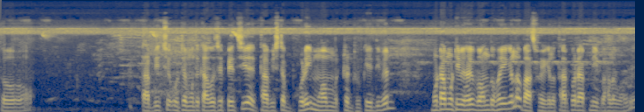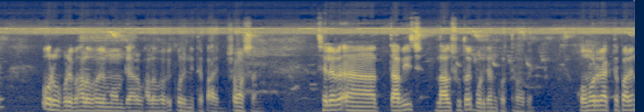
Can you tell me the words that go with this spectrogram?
তো তাবিজ ওটার মধ্যে কাগজে পেঁচিয়ে তাবিজটা ভরেই মম একটা ঢুকিয়ে দিবেন। মোটামুটিভাবে বন্ধ হয়ে গেল বাস হয়ে গেল। তারপরে আপনি ভালোভাবে ওর উপরে ভালোভাবে মম দিয়ে আরও ভালোভাবে করে নিতে পারেন। সমস্যা নেই। ছেলের তাবিজ, লাল সুতোয় পরিধান করতে হবে। কোমরে রাখতে পারেন,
